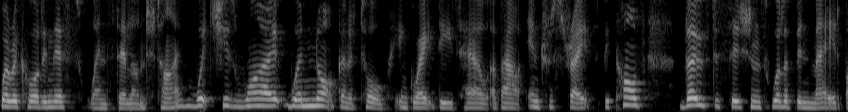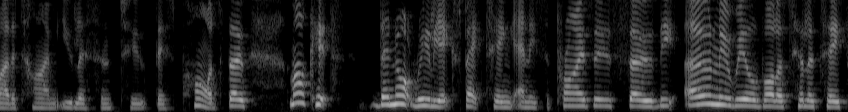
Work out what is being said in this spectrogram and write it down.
we're recording this Wednesday lunchtime, which is why we're not going to talk in great detail about interest rates because those decisions will have been made by the time you listen to this pod. Though markets they're not really expecting any surprises, so the only real volatility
